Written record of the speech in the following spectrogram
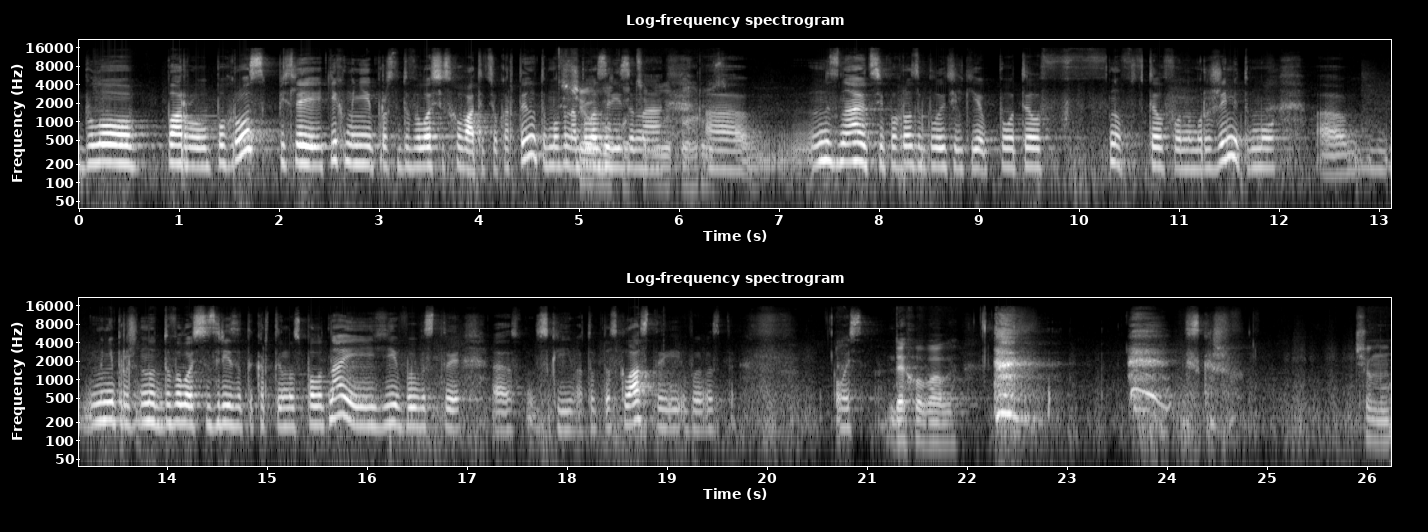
Було пару погроз, після яких мені просто довелося сховати цю картину, тому вона була зрізана. не знаю, ці погрози були тільки по телеф... ну, в телефонному режимі, тому мені ну, довелося зрізати картину з полотна і її вивезти е, з Києва, тобто скласти і вивезти. Ось, Де ховали? не скажу. Чому?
